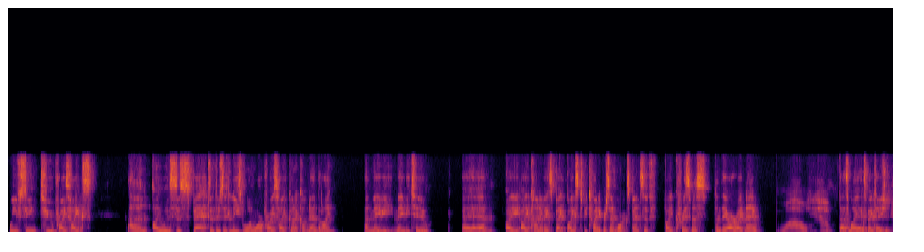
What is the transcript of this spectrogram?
we've seen two price hikes, and I would suspect that there's at least one more price hike going to come down the line, and maybe maybe two. Um, I I kind of expect bikes to be twenty percent more expensive by Christmas than they are right now. Wow, that's my expectation.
